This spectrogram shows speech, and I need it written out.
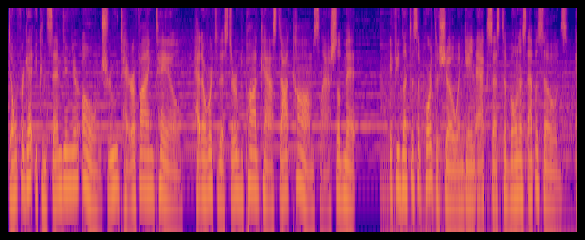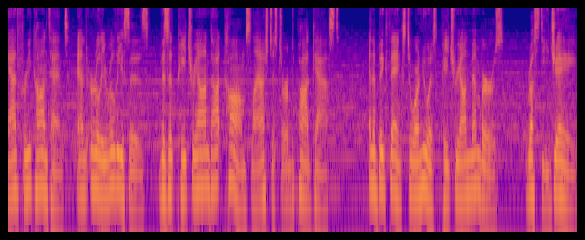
Don't forget you can send in your own true terrifying tale. Head over to disturbedpodcast.com slash submit. If you'd like to support the show and gain access to bonus episodes, ad-free content, and early releases, visit patreon.com slash disturbedpodcast. And a big thanks to our newest Patreon members Rusty J,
